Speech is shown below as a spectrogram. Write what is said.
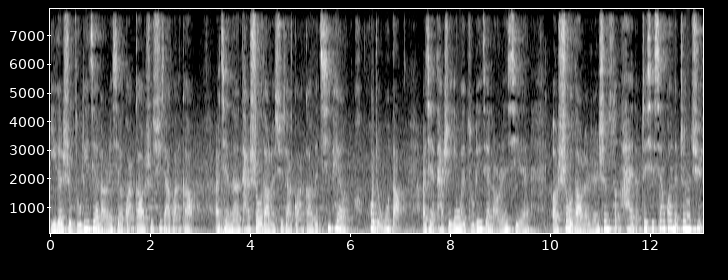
一个是足力健老人鞋广告是虚假广告，而且呢，他受到了虚假广告的欺骗。或者误导，而且他是因为足力健老人鞋而受到了人身损害的这些相关的证据，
